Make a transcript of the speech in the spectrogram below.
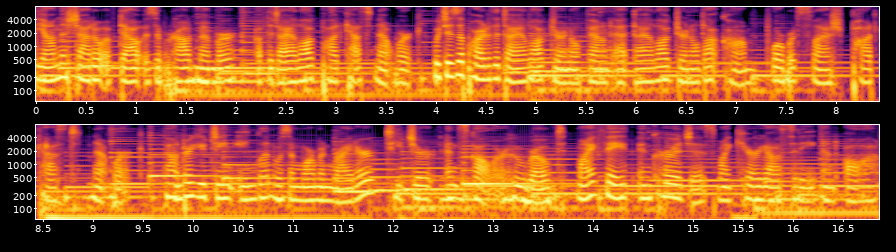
Beyond the Shadow of Doubt is a proud member of the Dialogue Podcast Network, which is a part of the Dialogue Journal found at dialoguejournal.com forward slash podcast network. Founder Eugene England was a Mormon writer, teacher, and scholar who wrote, My faith encourages my curiosity and awe.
